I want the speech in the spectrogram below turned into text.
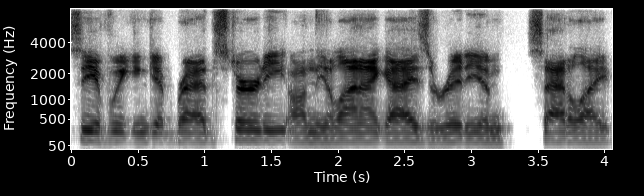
see if we can get Brad Sturdy on the Illini guys Iridium satellite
